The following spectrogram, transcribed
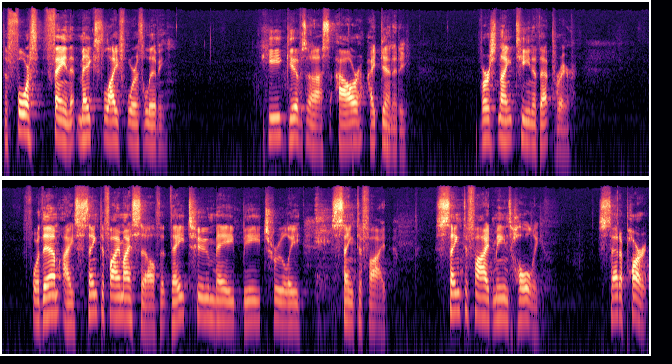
The fourth thing that makes life worth living He gives us our identity. Verse 19 of that prayer. For them I sanctify myself, that they too may be truly sanctified. Sanctified means holy, set apart,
